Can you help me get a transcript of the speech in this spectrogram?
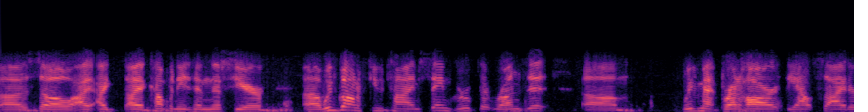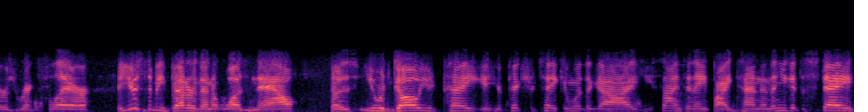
Uh, so I, I, I accompanied him this year. Uh, we've gone a few times. Same group that runs it. Um, we've met Bret Hart, the Outsiders, Ric Flair. It used to be better than it was now because you would go, you'd pay, you get your picture taken with the guy. He signs an eight by ten, and then you get to stay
